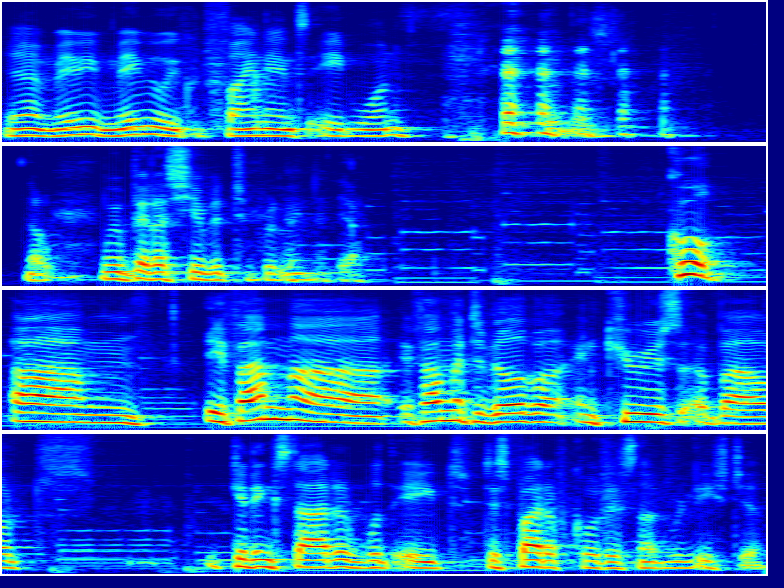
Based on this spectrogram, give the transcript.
yeah, maybe maybe we could finance 8 1. no, we better ship it to Berlin. Yeah. Cool. Um, if I'm uh, if I'm a developer and curious about getting started with 8, despite of course it's not released yet,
